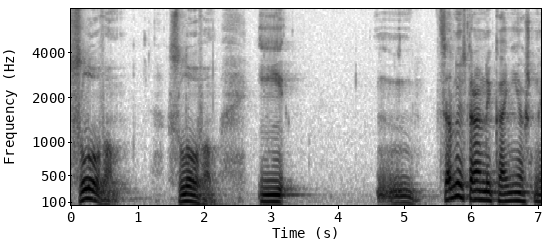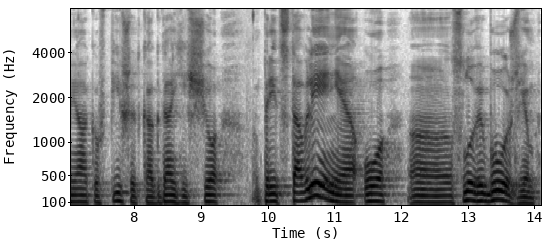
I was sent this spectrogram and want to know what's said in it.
словом, словом. И с одной стороны, конечно, Иаков пишет, когда еще представление о э, Слове Божьем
